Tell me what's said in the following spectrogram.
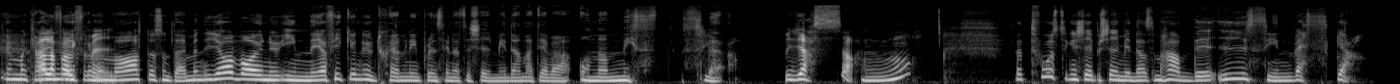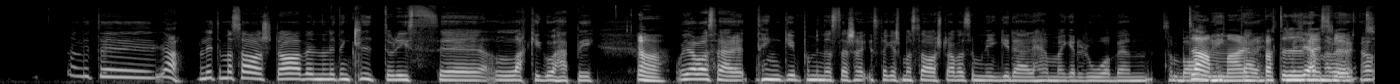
Ja, man kan I alla fall leka med mat och sånt där. Men jag var ju nu inne, jag fick en utskällning på den senaste tjejmiddagen att jag var onanistslö. Jaså? Mm. Så två stycken tjejer på tjejmiddagen som hade i sin väska en lite, ja, en liten massagestav, en liten klitoris, eh, lucky go happy. Ja. Och jag var så här, tänker på mina stackars, massagestavar som ligger där hemma i garderoben. Som barn Dammar, hittar. batterierna är slut. Ja,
